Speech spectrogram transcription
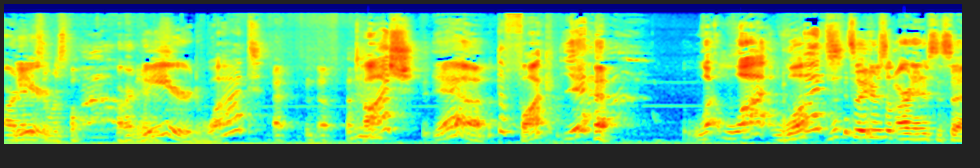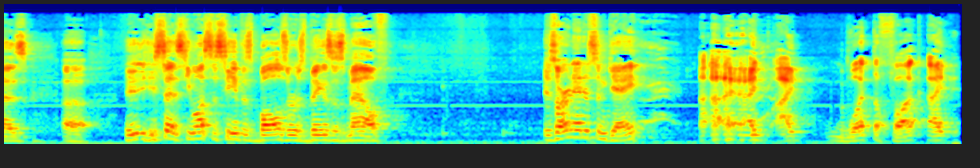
Arn Weird. Anderson responds. Weird. What? Tosh? yeah. What the fuck? Yeah. What? What? What? So here's what Arn Anderson says. Uh, he, he says he wants to see if his balls are as big as his mouth. Is Arn Anderson gay? I, I, I, what the fuck? I,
